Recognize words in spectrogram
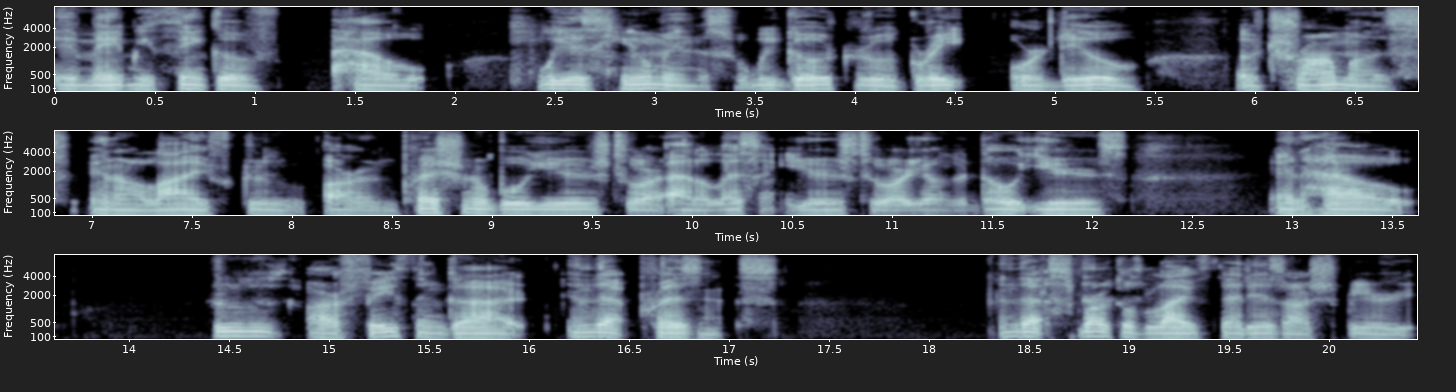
it made me think of how we as humans we go through a great ordeal of traumas in our life through our impressionable years to our adolescent years to our young adult years and how through our faith in God in that presence in that spark of life that is our spirit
